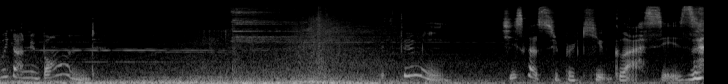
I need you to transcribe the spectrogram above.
We got a new bond. It's Fumi. She's got super cute glasses.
